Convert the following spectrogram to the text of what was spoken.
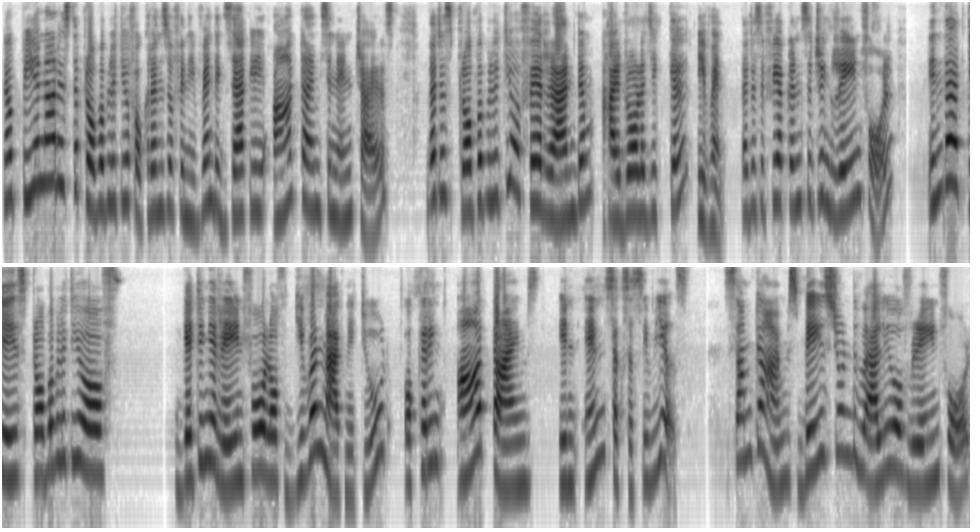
Now, PNR is the probability of occurrence of an event exactly r times in n trials that is probability of a random hydrological event that is if we are considering rainfall, in that case probability of getting a rainfall of given magnitude occurring r times in n successive years. Sometimes based on the value of rainfall,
